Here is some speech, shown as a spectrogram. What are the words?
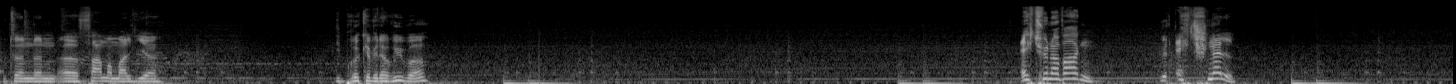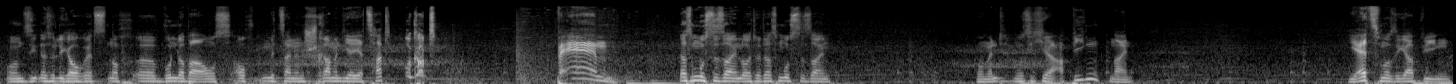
Gut, dann, dann äh, fahren wir mal hier die Brücke wieder rüber. Echt schöner Wagen. Wird echt schnell. Und sieht natürlich auch jetzt noch äh, wunderbar aus. Auch mit seinen Schrammen, die er jetzt hat. Oh Gott! Bam! Das musste sein, Leute. Das musste sein. Moment, muss ich hier abbiegen? Nein. Jetzt muss ich abbiegen.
